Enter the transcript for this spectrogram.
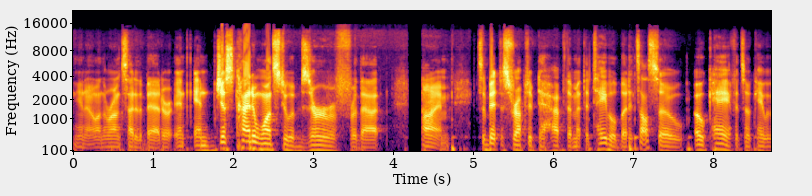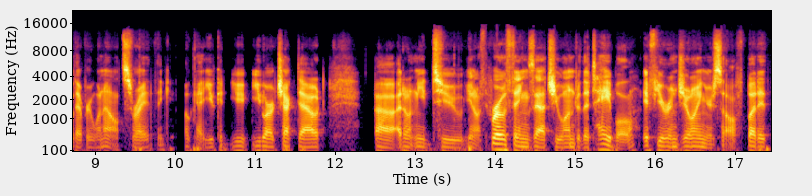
you know, on the wrong side of the bed, or and, and just kind of wants to observe for that time. It's a bit disruptive to have them at the table, but it's also okay if it's okay with everyone else, right? Think, okay, you could you you are checked out. Uh, I don't need to you know throw things at you under the table if you're enjoying yourself, but it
